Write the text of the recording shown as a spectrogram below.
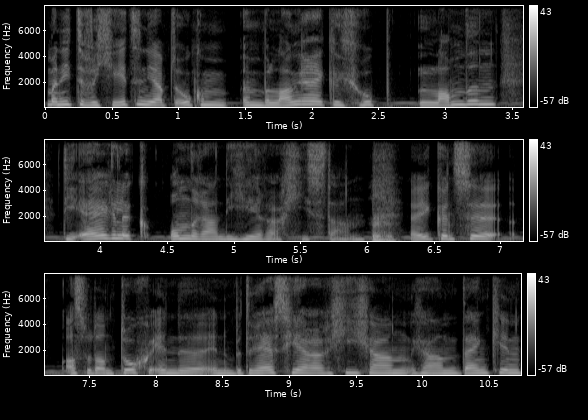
Maar niet te vergeten, je hebt ook een, een belangrijke groep landen die eigenlijk onderaan die hiërarchie staan. Ja, Je kunt ze, als we dan toch in de, in de bedrijfshiërarchie gaan, gaan denken,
